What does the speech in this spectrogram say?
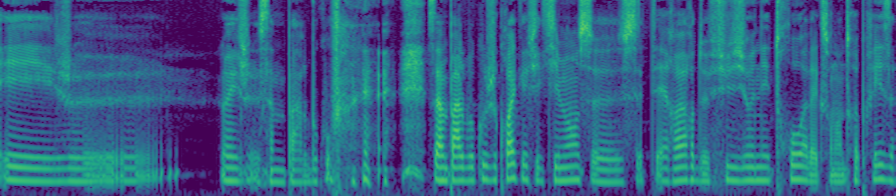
et je, oui, ça me parle beaucoup. ça me parle beaucoup. Je crois qu'effectivement, cette erreur de fusionner trop avec son entreprise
